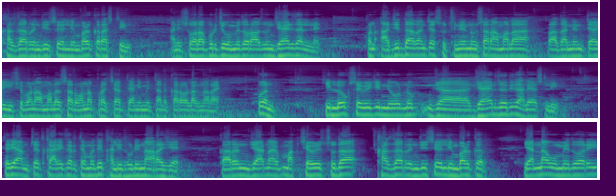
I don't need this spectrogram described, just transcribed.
खासदार रणजितसिंह लिंबाळकर असतील आणि सोलापूरचे उमेदवार अजून जाहीर झाले नाहीत. पण अजितदादांच्या सूचनेनुसार आम्हाला प्राधान्य त्या हिशोबानं आम्हाला सर्वांना प्रचार त्यानिमित्तानं करावा लागणार आहे. पण ही लोकसेवेची निवडणूक जा जाहीर जरी झाली असली तरी आमच्यात कार्यकर्त्यामध्ये खाली थोडी नाराजी आहे. कारण ज्या ना मागच्या वेळेससुद्धा खासदार रणजितसिंह लिंबाळकर यांना उमेदवारी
